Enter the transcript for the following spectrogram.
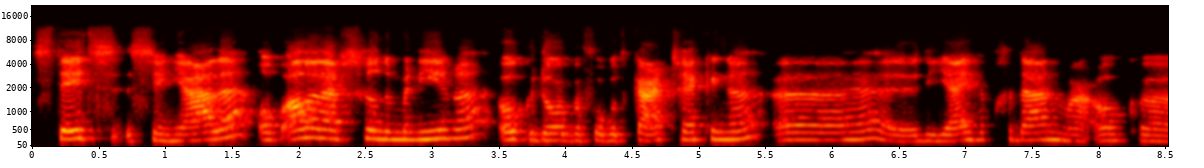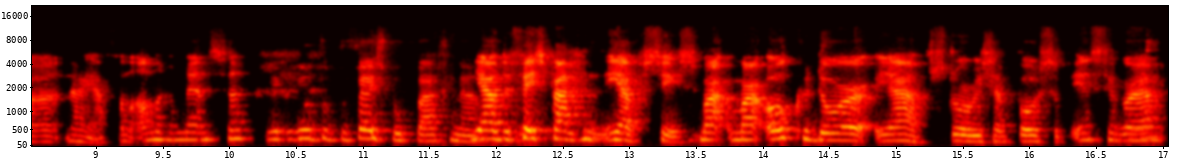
steeds signalen op allerlei verschillende manieren. Ook door bijvoorbeeld kaarttrekkingen eh, hè, die jij hebt gedaan, maar ook eh, nou ja, van andere mensen. Je bedoelt op de Facebookpagina. Ja, op de Facebookpagina, ja precies. Maar, maar ook door ja, stories en posts op Instagram.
